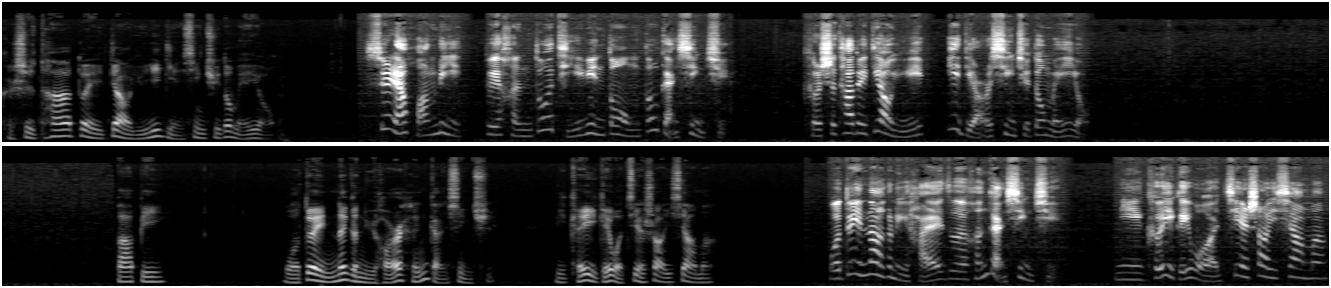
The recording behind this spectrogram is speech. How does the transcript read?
可是他对钓鱼一点兴趣都没有。虽然黄丽对很多体育运动都感兴趣。可是他对钓鱼一点儿兴趣都没有。芭比，我对那个女孩很感兴趣，你可以给我介绍一下吗？我对那个女孩子很感兴趣，你可以给我介绍一下吗？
